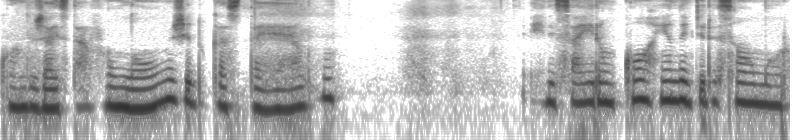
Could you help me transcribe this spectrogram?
quando já estavam longe do castelo, eles saíram correndo em direção ao muro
